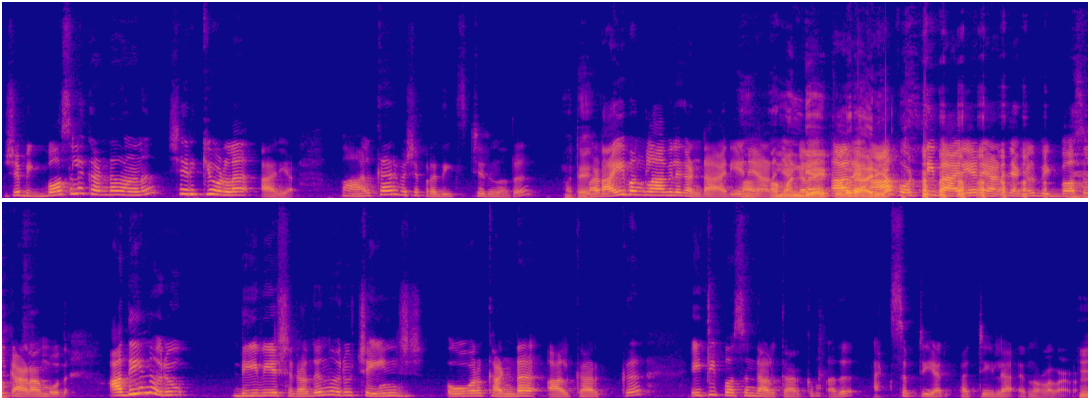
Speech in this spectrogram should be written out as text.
പക്ഷെ ബിഗ് ബോസിൽ കണ്ടതാണ് ശരിക്കുമുള്ള ആര്യ. അപ്പൊ ആൾക്കാർ പക്ഷെ പ്രതീക്ഷിച്ചിരുന്നത് വടായി ബംഗ്ലാവിൽ കണ്ട ആര്യനെയാണ് ഞങ്ങൾ അതെ ആ പൊട്ടി ഭാര്യനെയാണ് ഞങ്ങൾ ബിഗ് ബോസിൽ കാണാൻ പോകുന്നത്. അതിൽ നിന്നൊരു ഡീവിയേഷൻ അതിൽ നിന്നൊരു ചേഞ്ച് ഓവർ കണ്ട ആൾക്കാർക്ക് എയ്റ്റി പെർസെന്റ് ആൾക്കാർക്കും അത് അക്സെപ്റ്റ് ചെയ്യാൻ പറ്റിയില്ല എന്നുള്ളതാണ്.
